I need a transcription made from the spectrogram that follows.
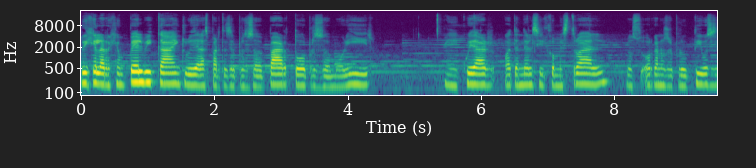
Rige la región pélvica, incluida las partes del proceso de parto, el proceso de morir, eh, cuidar o atender el ciclo menstrual, los órganos reproductivos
